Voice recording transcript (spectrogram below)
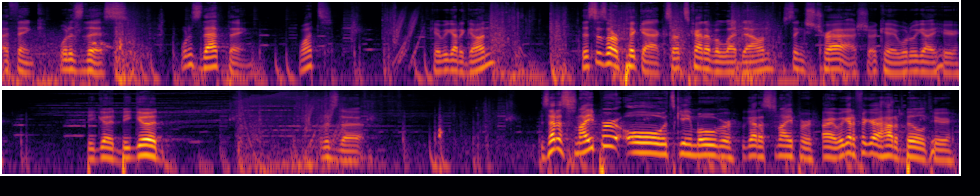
I think. What is this? What is that thing? What? Okay, we got a gun. This is our pickaxe. That's kind of a letdown. This thing's trash. Okay, what do we got here? Be good. Be good. What is that? Is that a sniper? Oh, it's game over. We got a sniper. All right, we got to figure out how to build here.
